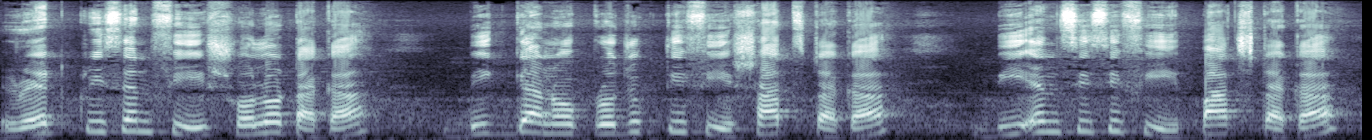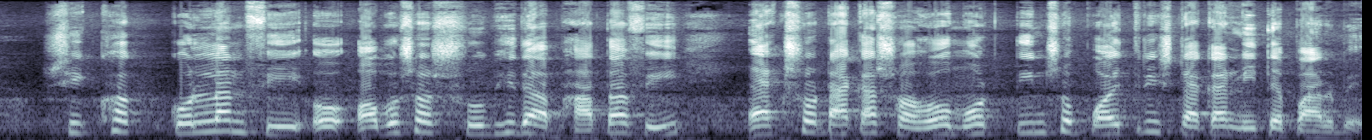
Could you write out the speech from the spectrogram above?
রেড ক্রিসেন্ট ফি ষোলো টাকা, বিজ্ঞান ও প্রযুক্তি ফি সাত টাকা, বিএনসিসি ফি পাঁচ টাকা, শিক্ষক কল্যাণ ফি ও অবসর সুবিধা ভাতা ফি একশো টাকা সহ মোট তিনশো পঁয়ত্রিশ টাকা নিতে পারবে।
